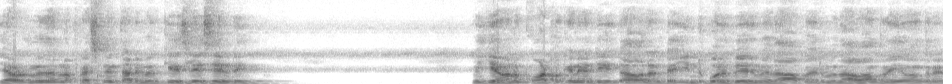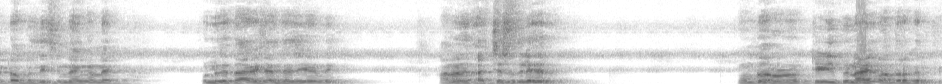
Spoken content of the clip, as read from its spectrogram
ఎవరి మీద ప్రశ్న తడి మీద కేసులు వేసేయండి. మీకు ఏమైనా కోటర్కి ఇంటికి కావాలంటే ఇంటి పని పేరు మీద ఆ పేరు మీద ఆ వంకర ఏ డబ్బులు తీసుకుని ఎంగండి ఫుల్గా తాగేసి ఎంజాయ్ చేయండి. అని వచ్చేసి వదిలేరు ముందు టీడీపీ నాయకులు అందరూ కలిపి.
